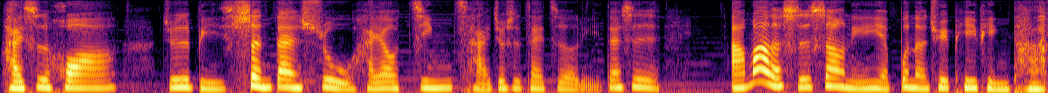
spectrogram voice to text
还是花，就是比圣诞树还要精彩，就是在这里。但是阿妈的时尚，你也不能去批评他，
